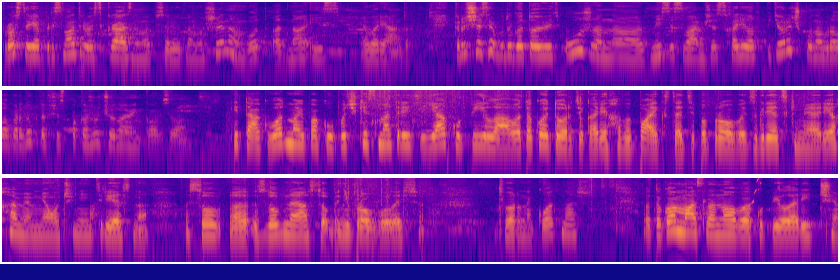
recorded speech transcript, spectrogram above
Просто я присматриваюсь к разным абсолютно машинам. Вот одна из вариантов. Короче, сейчас я буду готовить ужин э, вместе с вами. Сейчас сходила в пятерочку, набрала продуктов. Сейчас покажу, что новенького взяла. Итак, вот мои покупочки. Смотрите, я купила вот такой тортик, ореховый пай, кстати, попробовать с грецкими орехами. Мне очень интересно. Осо... э, Сдобная особа. Не пробовала еще. Черный кот наш. Вот такое масло новое купила Ричи.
